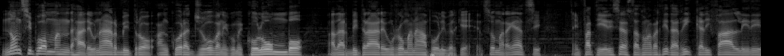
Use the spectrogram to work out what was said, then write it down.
non si può mandare un arbitro ancora giovane come Colombo ad arbitrare un Roma-Napoli, perché insomma ragazzi, infatti ieri sera è stata una partita ricca di falli, di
